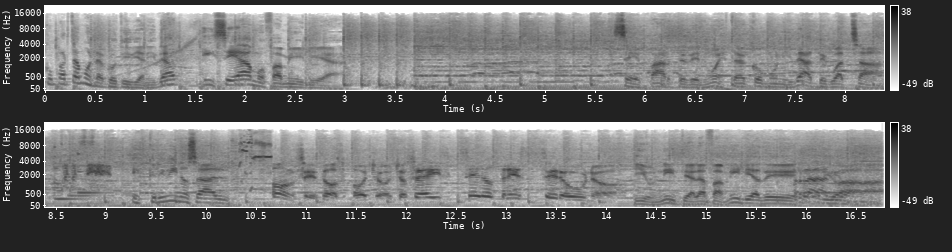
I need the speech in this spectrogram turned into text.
Compartamos la cotidianidad y seamos familia. Sé parte de nuestra comunidad de WhatsApp. Escribinos al 11 2886 0301 y unite a la familia de Radio Ama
